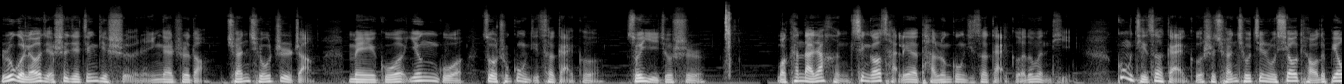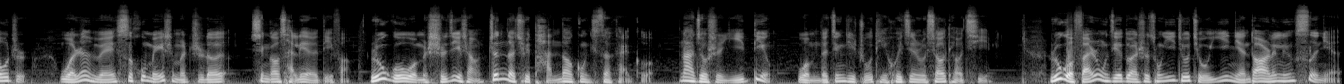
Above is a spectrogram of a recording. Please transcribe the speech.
如果了解世界经济史的人应该知道，全球滞涨，美国、英国做出供给侧改革，所以就是 我看大家很兴高采烈地谈论供给侧改革的问题。供给侧改革是全球进入萧条的标志。我认为似乎没什么值得兴高采烈的地方。如果我们实际上真的去谈到供给侧改革，那就是一定我们的经济主体会进入萧条期。如果繁荣阶段是从1991年到2004年，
